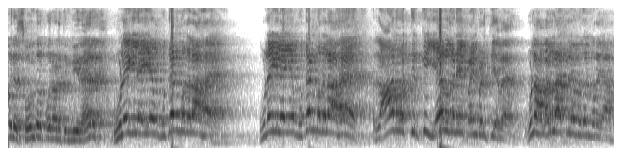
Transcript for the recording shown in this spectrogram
பெரிய சுதந்திர போராட்டத்துக்கு வீரர் உலகிலேயே முதன் முதலாக உலகிலேயே முதன் முதலாக ராணுவத்திற்கு ஏவுகணையை பயன்படுத்தியவர். உலக வரலாற்றிலே முதல் முறையாக.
